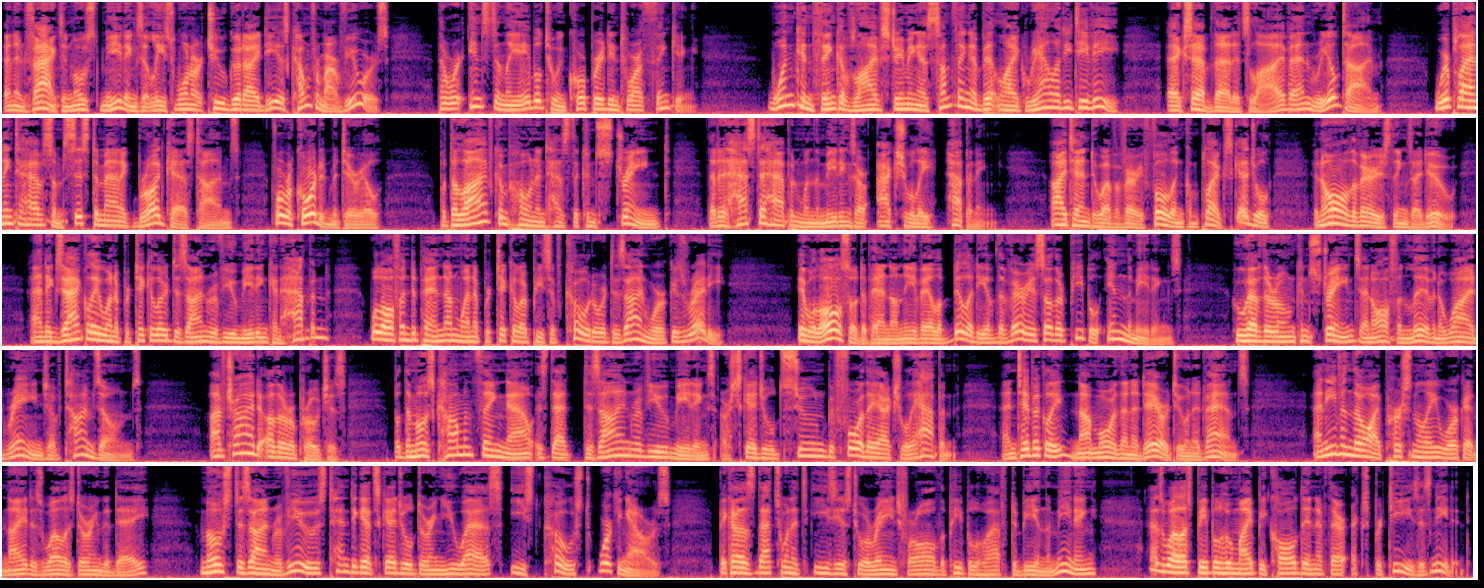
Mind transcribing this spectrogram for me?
And in fact, in most meetings, at least one or two good ideas come from our viewers that we're instantly able to incorporate into our thinking. One can think of live streaming as something a bit like reality TV, except that it's live and real time. We're planning to have some systematic broadcast times for recorded material, but the live component has the constraint that it has to happen when the meetings are actually happening. I tend to have a very full and complex schedule in all the various things I do, and exactly when a particular design review meeting can happen will often depend on when a particular piece of code or design work is ready. It will also depend on the availability of the various other people in the meetings, who have their own constraints and often live in a wide range of time zones. I've tried other approaches, but the most common thing now is that design review meetings are scheduled soon before they actually happen, and typically not more than a day or two in advance. And even though I personally work at night as well as during the day, most design reviews tend to get scheduled during U.S. East Coast working hours, because that's when it's easiest to arrange for all the people who have to be in the meeting, as well as people who might be called in if their expertise is needed.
